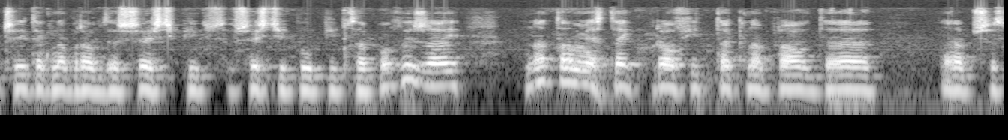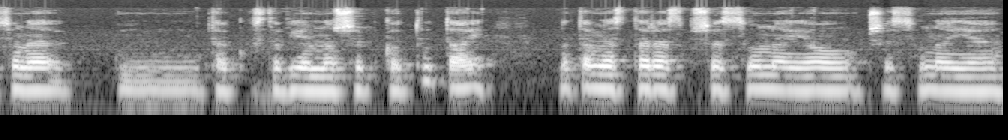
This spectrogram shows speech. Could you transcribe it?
Czyli tak naprawdę 6 pipsów, 6,5 pipsa powyżej. Natomiast take profit tak naprawdę e, przesunę, mm, tak ustawiłem na szybko tutaj. Natomiast teraz przesunę ją, przesunę je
